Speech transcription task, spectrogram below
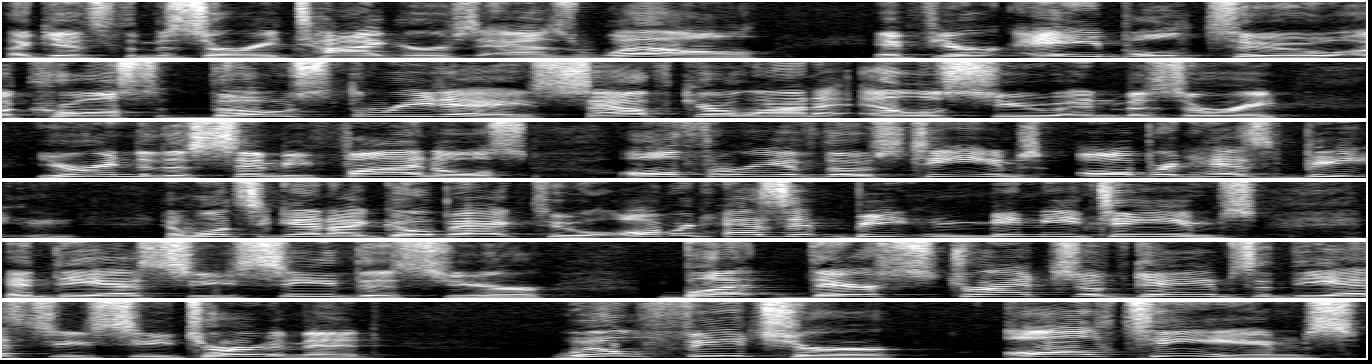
against the Missouri Tigers as well. If you're able to, across those three days, South Carolina, LSU, and Missouri, you're into the semifinals. All three of those teams, Auburn has beaten. And once again, I go back to Auburn hasn't beaten many teams in the SEC this year, but their stretch of games in the SEC tournament will feature all teams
